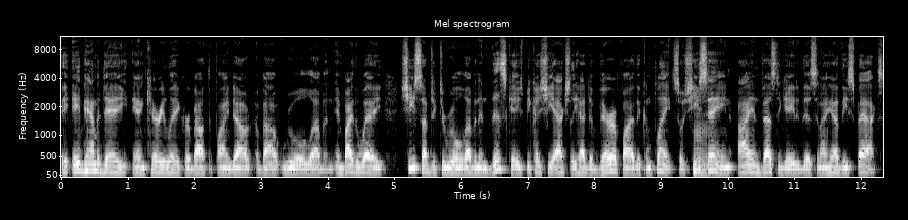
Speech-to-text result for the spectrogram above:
Abe Hamadeh and Kari Lake are about to find out about Rule 11. And by the way, she's subject to Rule 11 in this case because she actually had to verify the complaint. So she's hmm. saying, I investigated this and I have these facts.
